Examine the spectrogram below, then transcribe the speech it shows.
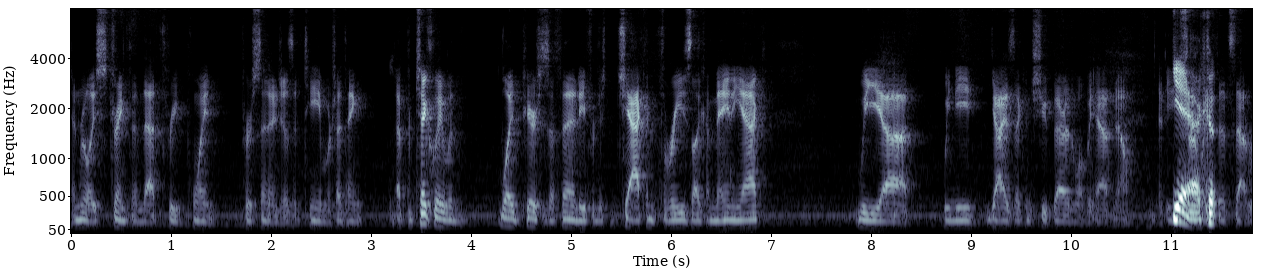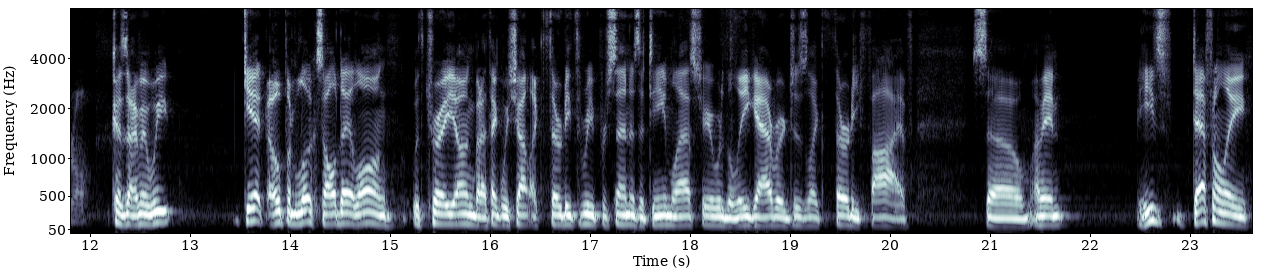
and really strengthen that three point percentage as a team, which I think, uh, particularly with Lloyd Pierce's affinity for just jacking threes like a maniac, we uh, we need guys that can shoot better than what we have now. And he Yeah, fits that role. because I mean we get open looks all day long with Trae Young, but I think we shot like thirty three percent as a team last year, where the league average is like thirty five. So I mean, he's definitely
